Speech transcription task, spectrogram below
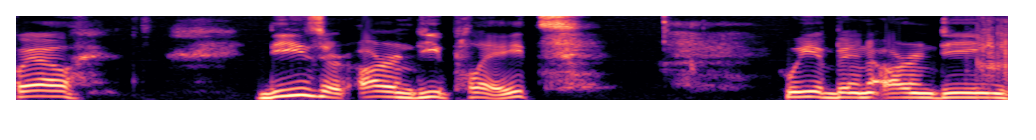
Well, these are R&D plates, we have been R&Ding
